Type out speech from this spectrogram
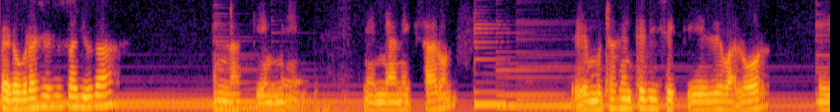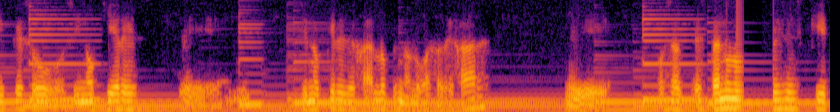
Pero gracias a esa ayuda en la que me, me, anexaron, eh, mucha gente dice que es de valor, que eso si no quieres, si no quieres dejarlo, pues no lo vas a dejar. O sea, están unos veces que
